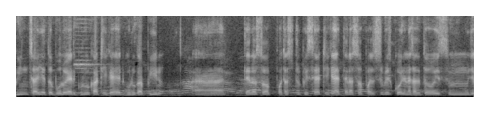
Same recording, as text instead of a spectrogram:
पिन चाहिए तो बोलो एड गुरु का ठीक है? एड गुरु का पिन तेरह सौ पचास रुपीज़ है ठीक है? तेरह सौ पचास रुपीज़ कोई लेना चाहते तो इस मुझे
